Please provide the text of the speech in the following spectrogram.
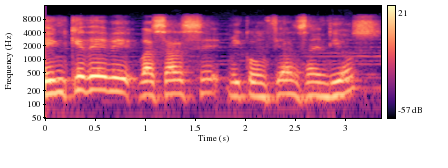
¿En qué debe basarse mi confianza en Dios?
